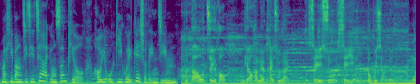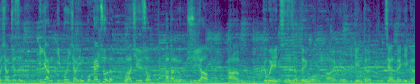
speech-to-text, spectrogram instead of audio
嘛，希望支持者用选票，可以有机会继续连任。不到最后，票还没有开出来，谁输谁赢都不晓得。我想就是一样，一步一脚印。我该做的，我要继续做。那当然需要啊，各位支持者对我啊有一定的这样的一个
